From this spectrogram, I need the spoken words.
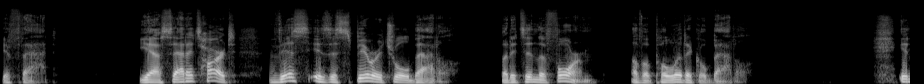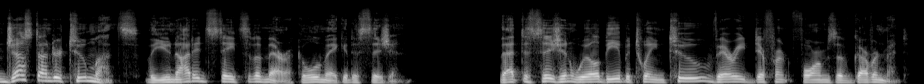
if that. Yes, at its heart, this is a spiritual battle, but it's in the form of a political battle. In just under two months, the United States of America will make a decision. That decision will be between two very different forms of government.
